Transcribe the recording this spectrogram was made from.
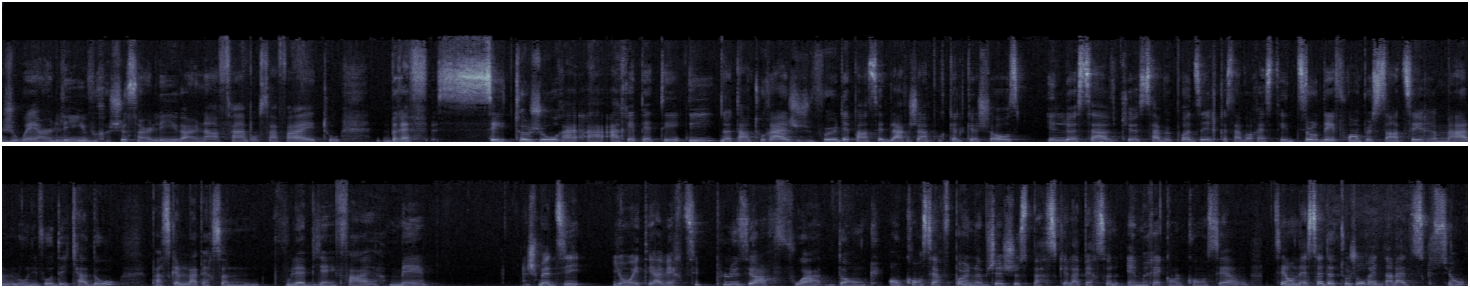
jouet, un livre, juste un livre à un enfant pour sa fête. Bref, c'est toujours à, à répéter. Si notre entourage veut dépenser de l'argent pour quelque chose, ils le savent que ça ne veut pas dire que ça va rester dur. Des fois, on peut se sentir mal au niveau des cadeaux parce que la personne voulait bien faire, mais je me dis, ils ont été avertis plusieurs fois, donc on ne conserve pas un objet juste parce que la personne aimerait qu'on le conserve. sais, on essaie de toujours être dans la discussion,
